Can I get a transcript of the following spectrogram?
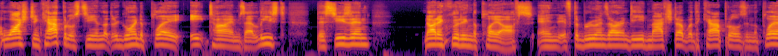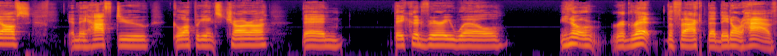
a Washington Capitals team that they're going to play eight times at least this season, not including the playoffs. And if the Bruins are indeed matched up with the Capitals in the playoffs and they have to go up against Chara, then they could very well, you know, regret the fact that they don't have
